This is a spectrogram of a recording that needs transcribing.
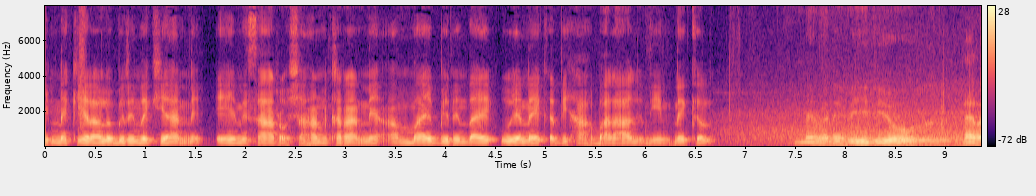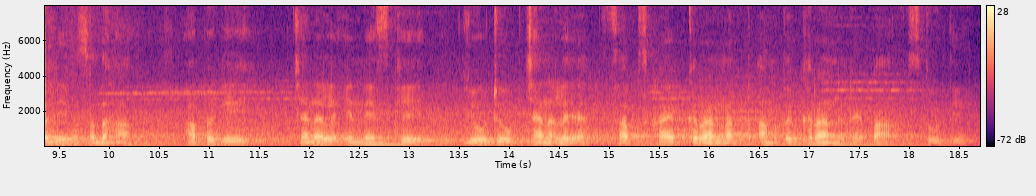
ඉන්න කියලාලු බිරිඳ කියන්නේ. ඒ නිසා රොෂාන් කරන්නේ අම්මයි බිරිඳයි උයන එක දිහා බලාගෙන ඉන්න එකලු. මෙවැනි වීඩියෝ නැරඹීම සඳහා අපගේ channel NSK YouTube channelය subscribe කරන්නත් අමතක කරන්නට එපා. ස්තුතියි.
